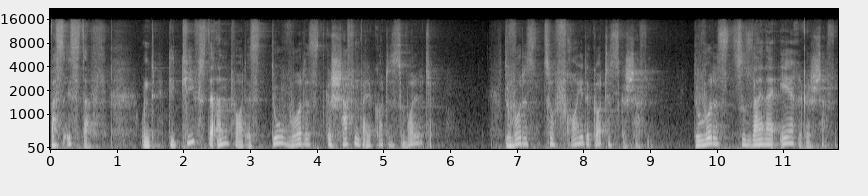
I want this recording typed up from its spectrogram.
Was ist das? Und die tiefste Antwort ist, du wurdest geschaffen, weil Gott es wollte. Du wurdest zur Freude Gottes geschaffen. Du wurdest zu seiner Ehre geschaffen,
